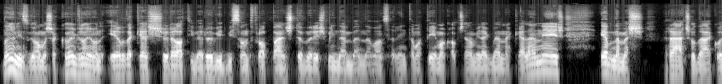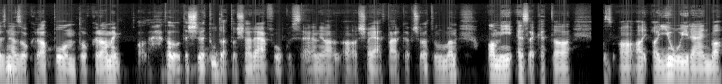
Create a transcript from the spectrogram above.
nagyon izgalmas a könyv, nagyon érdekes, relatíve rövid, viszont frappáns tömör, és minden benne van szerintem a téma kapcsán, aminek benne kell lennie, és érdemes rácsodálkozni azokra a pontokra, meg hát adott esetben tudatosan ráfókuszálni a, a saját párkapcsolatunkban, ami ezeket a, a, a jó irányba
